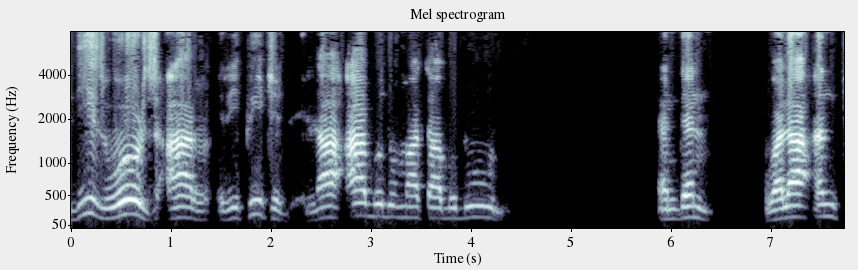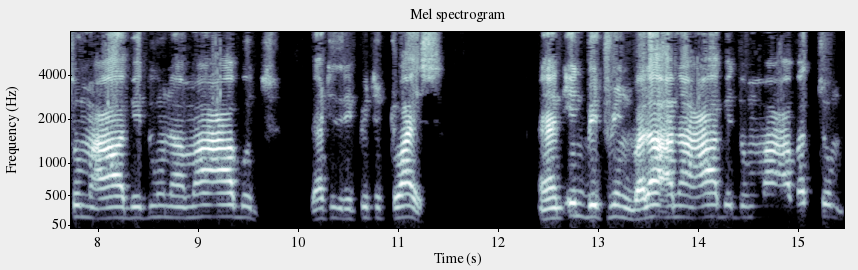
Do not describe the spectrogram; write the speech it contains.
these words are repeated, la abudu ma ta'budun, and then wala antum abiduna ma'abud. That is repeated twice. And in between, wala ana abidum ma'abattum.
